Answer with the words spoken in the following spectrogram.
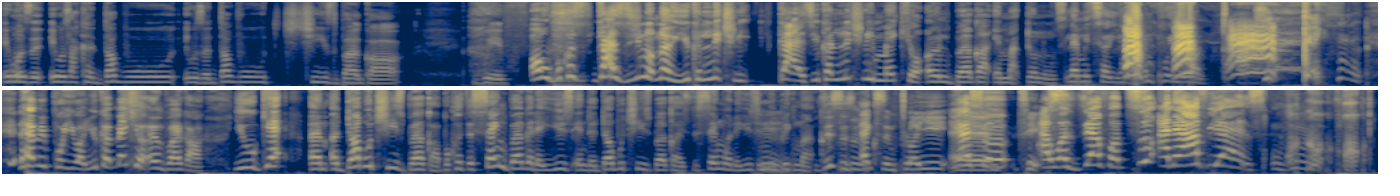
It was a, it was like a double it was a double cheeseburger with oh because guys, you not know you can literally guys you can literally make your own burger in McDonald's. Let me tell you how. Let me put you on. Let me put you on. You can make your own burger. You get um, a double cheeseburger because the same burger they use in the double cheeseburger is the same one they use in the Big Mac. this is ex-employee Yeah, so um, tips. I was there for two and a half years.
